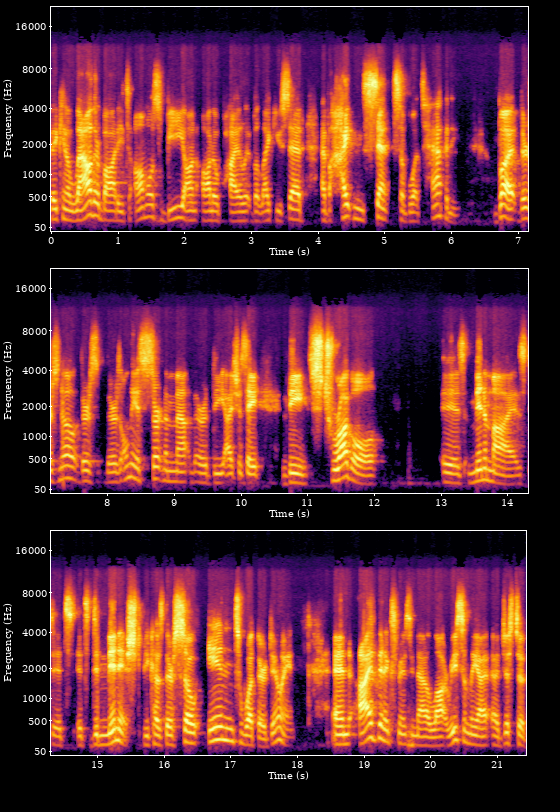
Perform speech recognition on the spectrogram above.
they can allow their body to almost be on autopilot but like you said have a heightened sense of what's happening but there's no there's there's only a certain amount or the i should say the struggle is minimized. It's it's diminished because they're so into what they're doing. And i've been experiencing that a lot recently. I uh, just to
